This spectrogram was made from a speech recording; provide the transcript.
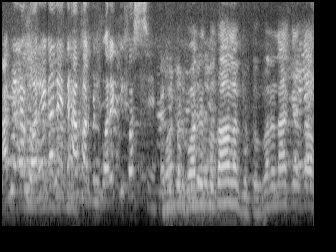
আপনারা ঘরে গেলে দেখা পারবেন ঘরে কি করছে? ঘরে তো যাওয়া লাগবে তো ঘরে না যাওয়া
